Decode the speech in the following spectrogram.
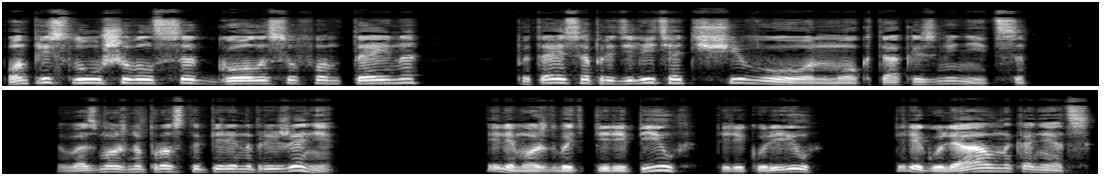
Он прислушивался к голосу Фонтейна, пытаясь определить, от чего он мог так измениться. Возможно, просто перенапряжение. Или, может быть, перепил, перекурил, перегулял, наконец.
